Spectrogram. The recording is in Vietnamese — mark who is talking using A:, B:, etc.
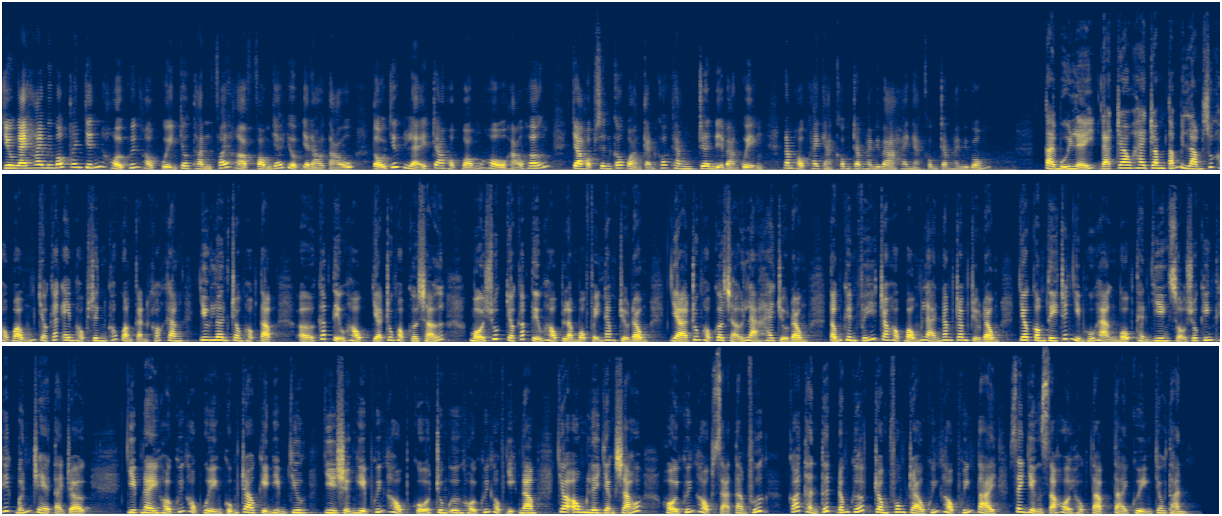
A: Chiều ngày 21 tháng 9, Hội khuyến học quyện Châu Thành phối hợp Phòng Giáo dục và Đào tạo tổ chức lễ trao học bổng Hồ Hảo Hớn cho học sinh có hoàn cảnh khó khăn trên địa bàn quyện năm học 2023-2024.
B: Tại buổi lễ đã trao 285 suất học bổng cho các em học sinh có hoàn cảnh khó khăn dương lên trong học tập ở cấp tiểu học và trung học cơ sở. Mỗi suất cho cấp tiểu học là 1,5 triệu đồng và trung học cơ sở là 2 triệu đồng. Tổng kinh phí trao học bổng là 500 triệu đồng do công ty trách nhiệm hữu hạn một thành viên sổ số kiến thiết Bến Tre tài trợ. Dịp này, Hội khuyến học quyện cũng trao kỷ niệm chương vì sự nghiệp khuyến học của Trung ương Hội khuyến học Việt Nam cho ông Lê Văn Sáu, Hội khuyến học xã Tam Phước, có thành tích đóng góp trong phong trào khuyến học khuyến tài xây dựng xã hội học tập tại quyện Châu Thành.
